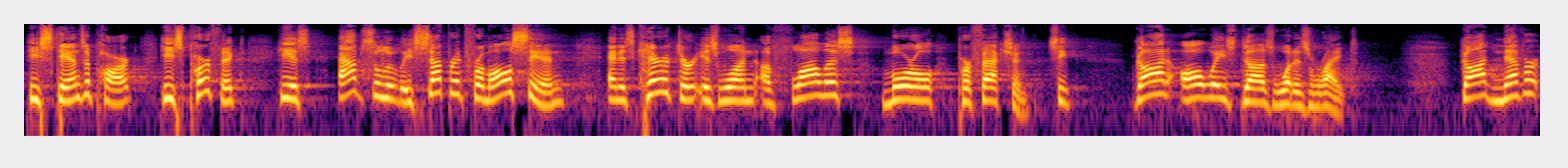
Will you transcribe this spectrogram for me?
He stands apart. He's perfect. He is absolutely separate from all sin and his character is one of flawless moral perfection. See, God always does what is right. God never,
